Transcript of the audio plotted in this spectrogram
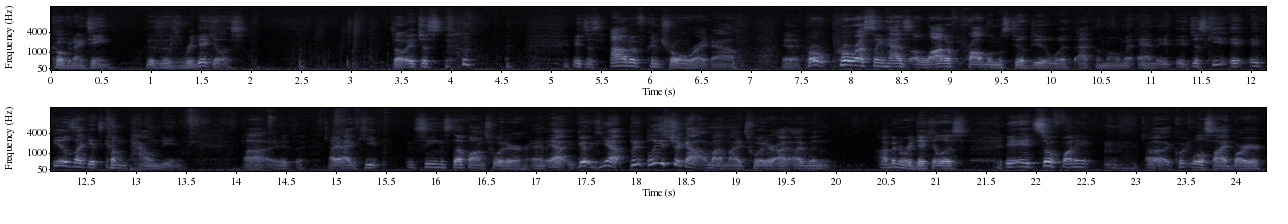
COVID nineteen, this is ridiculous. So it just it's just out of control right now. Yeah, pro, pro wrestling has a lot of problems to deal with at the moment, and it, it just keep it, it feels like it's compounding. Uh, it, I, I keep seeing stuff on Twitter, and yeah, good, yeah. Please check out my, my Twitter. I, have been I've been ridiculous. It, it's so funny. Uh, quick little sidebar here.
